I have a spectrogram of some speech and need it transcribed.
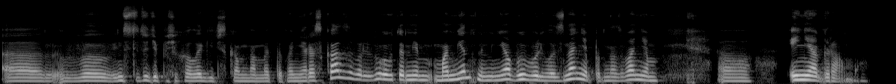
в институте психологическом нам этого не рассказывали, в какой-то момент на меня вывалилось знание под названием Энеограмма.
